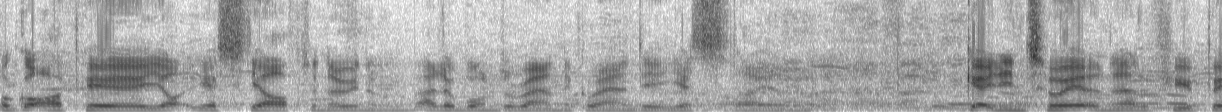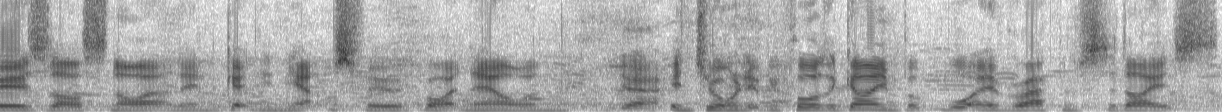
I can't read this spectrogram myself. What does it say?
I got up here yesterday afternoon and had a wander around the ground here yesterday and getting into it and had a few beers last night and then getting in the atmosphere right now and Yeah. enjoying it before the game. But whatever happens today, it's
